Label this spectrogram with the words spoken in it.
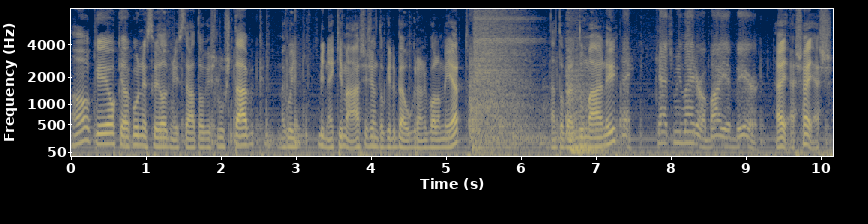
Oké, okay, oké, okay, akkor néz ki, hogy az adminisztrátorok is lustábbak, meg úgy mindenki más, és nem tudok ide beugrani valamiért. Nem tudok vele dumálni. Hey, catch me later, I'll buy you a beer. Helyes, helyes.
